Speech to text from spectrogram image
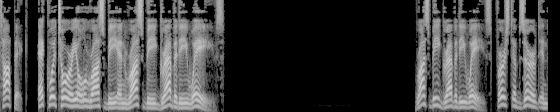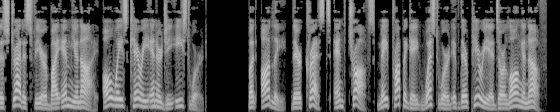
Topic: Equatorial Rossby and Rossby gravity waves Rossby gravity waves, first observed in the stratosphere by M. Yanai, always carry energy eastward. But, oddly, their crests and troughs may propagate westward if their periods are long enough.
